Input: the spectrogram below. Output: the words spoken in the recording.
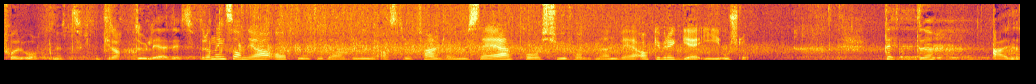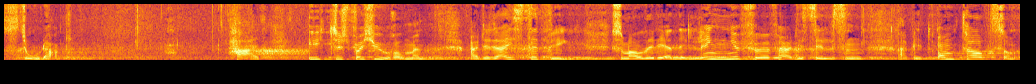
for åpnet. Gratulerer. Dronning Sonja åpnet i dag det nye Astrup Fearnley-museet på Tjuvholmen ved Aker Brygge i Oslo. Dette er en stor dag. Her, ytterst på Tjuvholmen, er det reist et bygg som allerede lenge før ferdigstillelsen er blitt omtalt som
